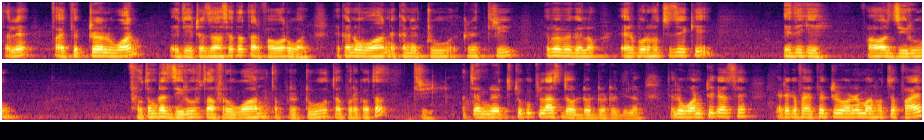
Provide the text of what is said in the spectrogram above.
তাহলে ফাইভ ফ্যাক্টরিয়াল ওয়ান এই যে এটা যা আছে তা তার পাওয়ার ওয়ান এখানে ওয়ান এখানে টু এখানে থ্রি এভাবে গেল। এরপর হচ্ছে যে কি, এদিকে পাওয়ার জিরো প্রথমটা জিরো তারপরে ওয়ান তারপরে টু তারপরে কত? থ্রি আচ্ছা আমরা এতটুকু প্লাস ডট ডট ডট দিলাম। তাহলে ওয়ান ঠিক আছে, এটাকে ফাইভ ফ্যাক্টরি ওয়ানের মান হচ্ছে ফাইভ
